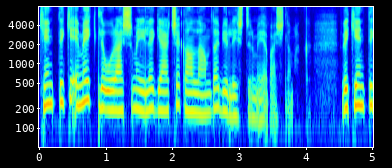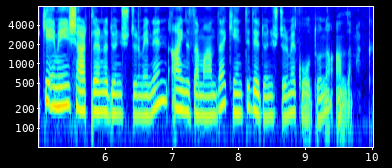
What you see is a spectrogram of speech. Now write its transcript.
kentteki emekle uğraşmayı ile gerçek anlamda birleştirmeye başlamak. Ve kentteki emeğin şartlarını dönüştürmenin aynı zamanda kenti de dönüştürmek olduğunu anlamak.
